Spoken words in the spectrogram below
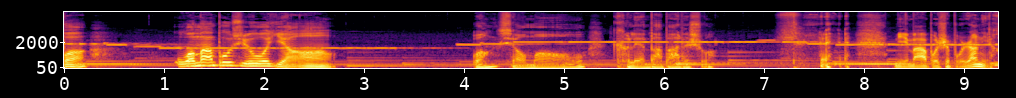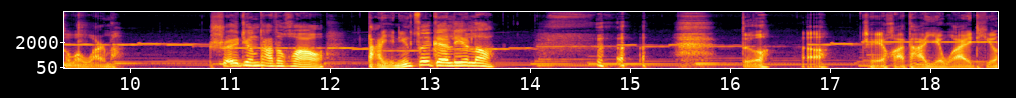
吧，我妈不许我养。王小毛可怜巴巴地说：“嘿嘿，你妈不是不让你和我玩吗？谁听她的话哦？大爷您最给力了。得啊，这话大爷我爱听。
